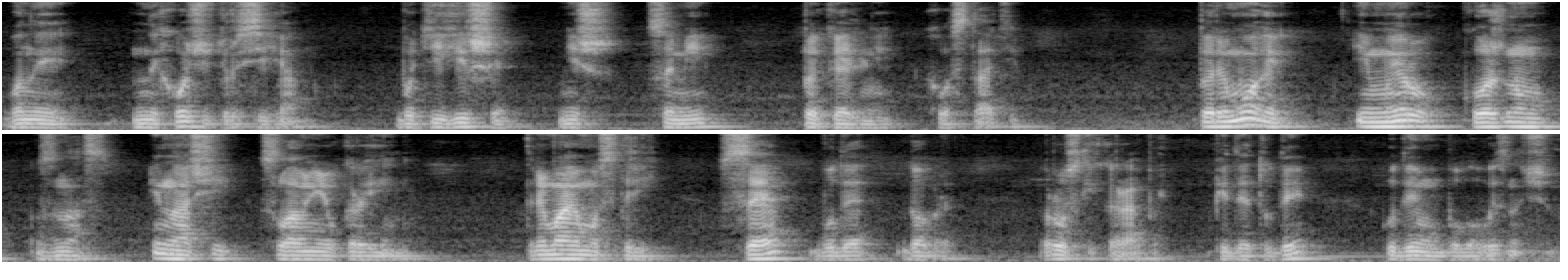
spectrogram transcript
Вони не хочуть росіян, бо ті гірші, ніж самі пекельні хвостаті. Перемоги і миру кожному з нас і нашій славній Україні. Тримаємо стрій. Все буде добре. Руський корабль піде туди, куди йому було визначено.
